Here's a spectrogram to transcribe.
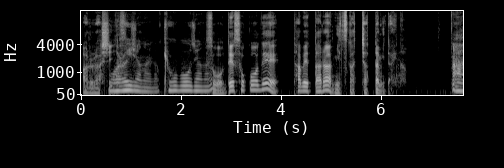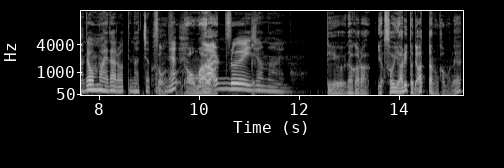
あるらしいです、悪いじゃないな凶暴じゃない？そう。でそこで食べたら見つかっちゃったみたいな。ああでお前だろってなっちゃったそうのね。そうお前ら悪いじゃないの。ていう。だからいやそういうやりとりあったのかもね。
